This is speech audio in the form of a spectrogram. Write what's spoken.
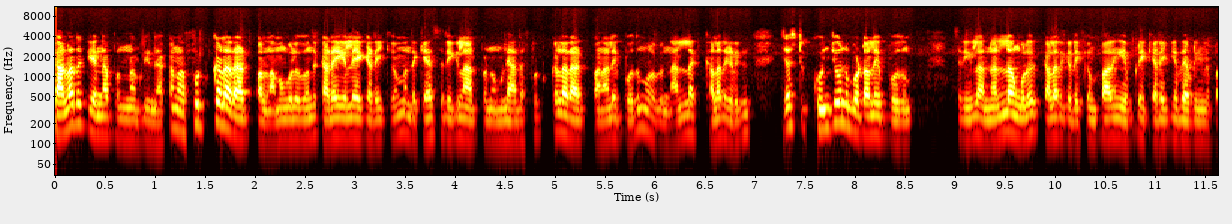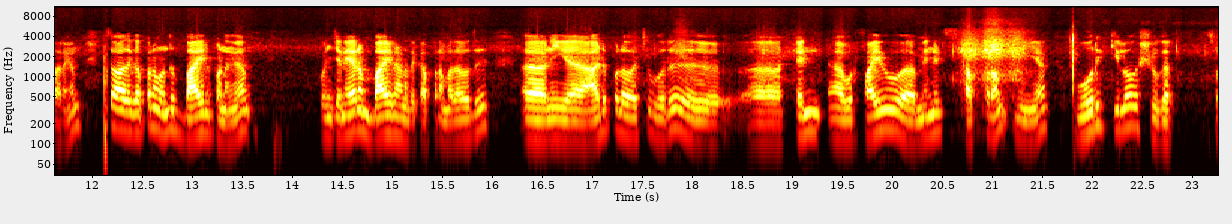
கலருக்கு என்ன பண்ணணும் அப்படின்னாக்கா நம்ம ஃபுட் கலர் ஆட் பண்ணலாம். உங்களுக்கு வந்து கடைகளே கிடைக்கும். அந்த கேசரிக்கெலாம் ஆட் பண்ண முடியாது அந்த ஃபுட் கலர் ஆட் பண்ணாலே போதும். உங்களுக்கு நல்ல கலர் கிடைக்கும். ஜஸ்ட் கொஞ்சோண்டு போட்டாலே போதும். சரிங்களா? நல்லா உங்களுக்கு கலர் கிடைக்கும். பாருங்கள் எப்படி கிடைக்குது அப்படின்னு பாருங்கள் ஸோ அதுக்கப்புறம் வந்து பாயில் பண்ணுங்கள் கொஞ்சம் நேரம் பாயில் ஆனதுக்கப்புறம் அதாவது நீங்கள் அடுப்பில் வச்சு ஒரு டென் ஒரு ஃபைவ் மினிட்ஸ்க்கு அப்புறம் நீங்கள் ஒரு கிலோ சுகர் ஸோ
